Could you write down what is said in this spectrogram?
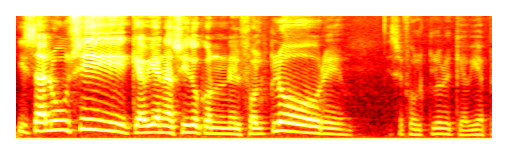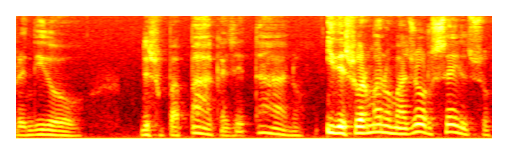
Y Saluzzi, que había nacido con el folclore, ese folclore que había aprendido de su papá Cayetano y de su hermano mayor Celso,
